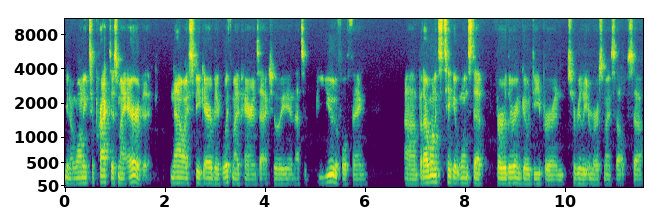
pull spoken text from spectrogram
you know wanting to practice my Arabic now I speak Arabic with my parents actually, and that's a beautiful thing. Um, but I wanted to take it one step further and go deeper and to really immerse myself. So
